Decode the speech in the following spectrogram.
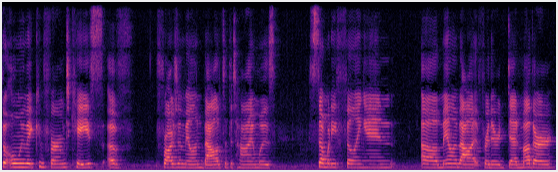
the only like confirmed case of fraudulent mail-in ballots at the time was somebody filling in a mail-in ballot for their dead mother,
